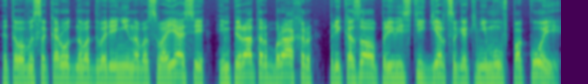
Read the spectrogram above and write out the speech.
этого высокородного дворянина во свояси, император Брахар приказал привести герцога к нему в покое,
